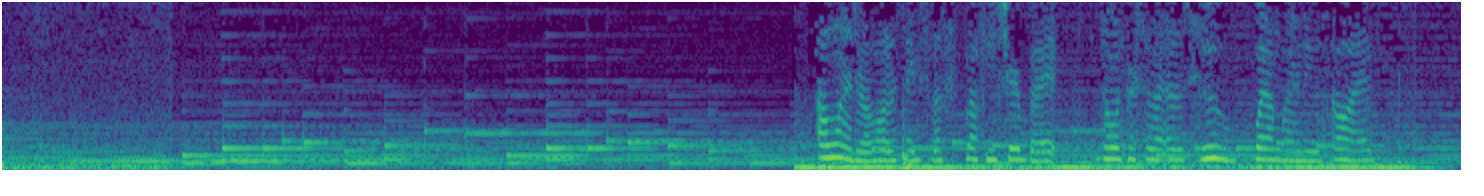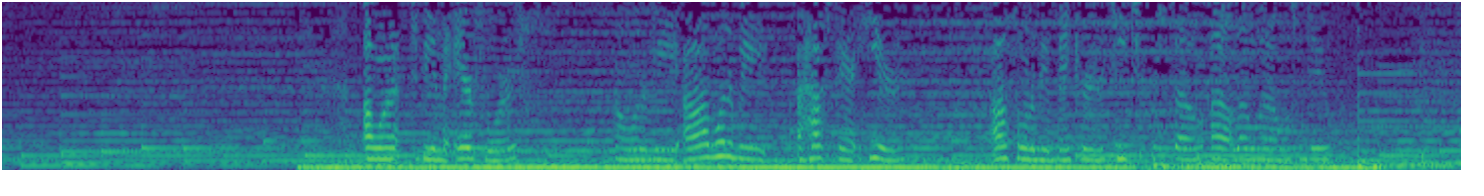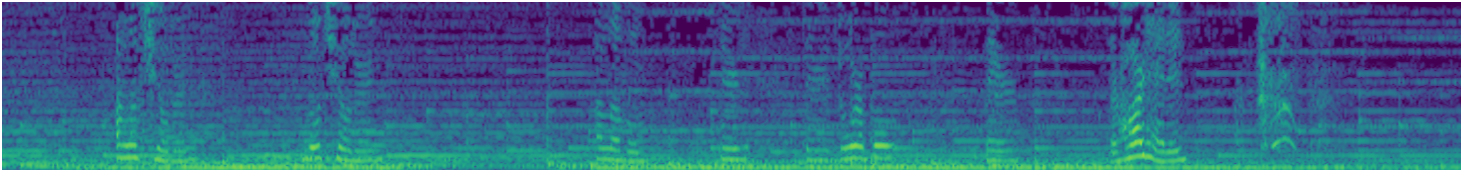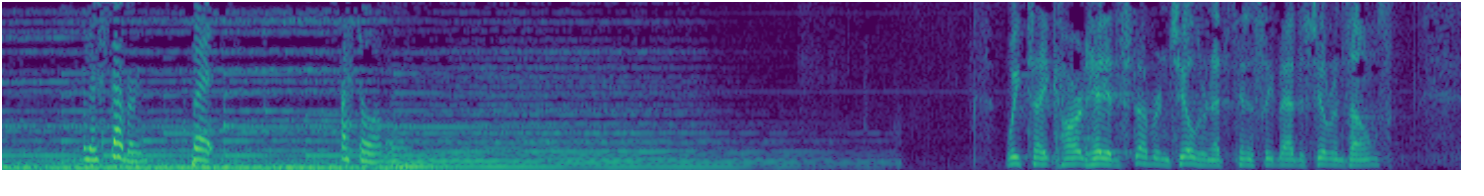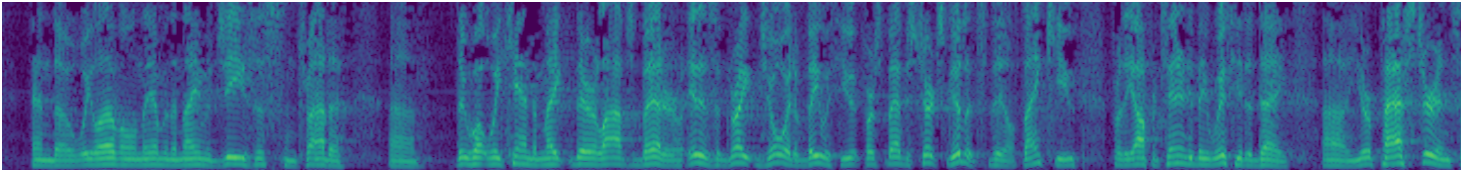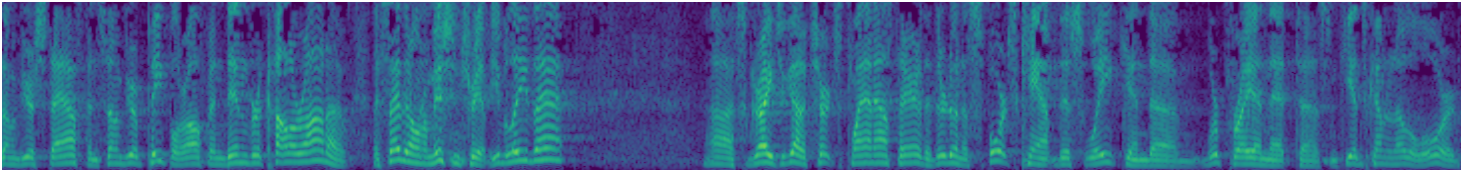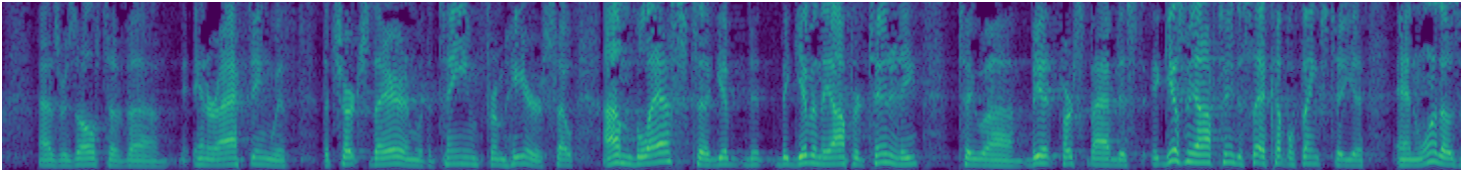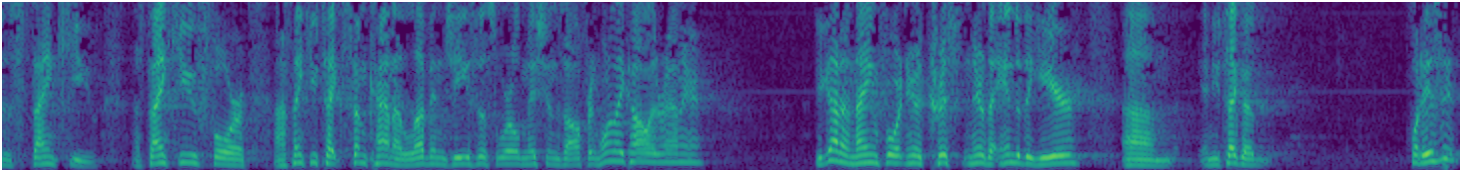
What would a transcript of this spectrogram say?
I want to do a lot of things for my future, but the only person that knows who, what I'm going to do is God. I want to be in the Air Force. I want to be, I want to be a house parent here. I also want to be a baker and a teacher, so I don't know what I want to do. I love children. Little children. I love them. They're they're adorable. They're they're hard-headed. and they're stubborn, but I still love them. We take hard headed, stubborn children at the Tennessee Baptist Children's Homes, and uh, we love on them in the name of Jesus and try to uh, do what we can to make their lives better. It is a great joy to be with you at First Baptist Church, Goodlettsville. Thank you for the opportunity to be with you today. Uh, your pastor and some of your staff and some of your people are off in Denver, Colorado. They say they're on a mission trip. You believe that? Uh, it's great. You got a church plan out there that they're doing a sports camp this week, and uh, we're praying that uh, some kids come to know the Lord as a result of uh, interacting with the church there and with the team from here. So I'm blessed to give, be given the opportunity to uh, be at First Baptist. It gives me an opportunity to say a couple things to you, and one of those is thank you. Uh, thank you for. I think you take some kind of loving Jesus World Missions offering. What do they call it around here? You got a name for it near Chris, near the end of the year, um, and you take a. What is it?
